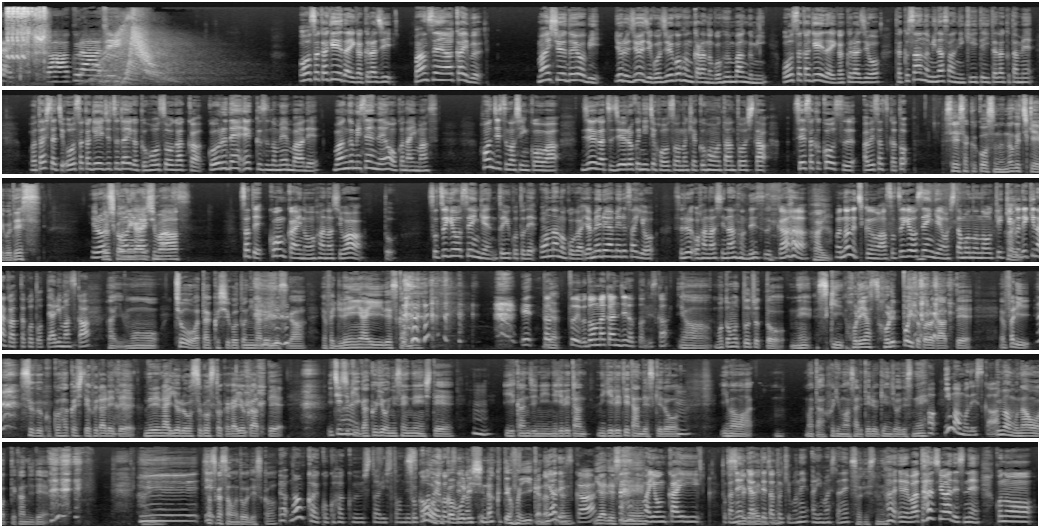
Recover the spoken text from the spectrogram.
大学ラジ。大阪芸大学ラジ番宣アーカイブ。毎週土曜日夜10時55分からの5分番組大阪芸大学ラジをたくさんの皆さんに聞いていただくため私たち大阪芸術大学放送学科ゴールデン X のメンバーで番組宣伝を行います。本日の進行は10月16日放送の脚本を担当した制作コース安倍さつかと制作コースの野口圭吾です。よよろしくお願いします。さて今回のお話はと卒業宣言ということで女の子が辞める辞める作業するお話なのですが はい。まあ野口くんは卒業宣言をしたものの結局はいできなかったことってありますか、はい。もう超私事になるんですがやっぱり恋愛ですかね え例えばどんな感じだったんですか？いやーもともとちょっとね好き惚れやす惚れっぽいところがあって やっぱりすぐ告白して振られて寝れない夜を過ごすとかがよくあって一時はい。期学業に専念してうん、いい感じに逃げれたん逃げれてたんですけど、うん、今はうんまた振り回されてる現状ですね。あ今もですか？今もなおって感じで さすがさんはどうですか？いや何回告白したりしたんですか？深掘りしななくてもいいかな嫌ですか？嫌ですね。まあ4回とかねそれぐやってた時もねありましたね。そうですね。はい、えー私はですねこの、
